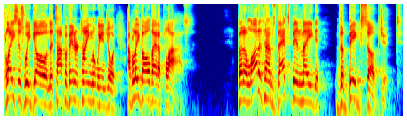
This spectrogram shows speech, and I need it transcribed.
places we go and the type of entertainment we enjoy. I believe all that applies. But a lot of times that's been made the big subject.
